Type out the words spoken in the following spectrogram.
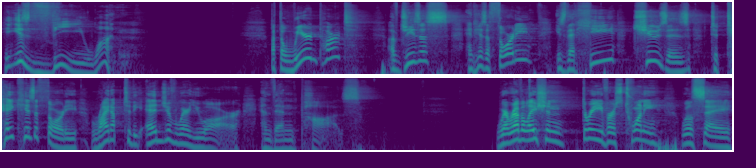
he is the one. But the weird part of Jesus and his authority is that he chooses to take his authority right up to the edge of where you are and then pause. Where Revelation 3, verse 20 will say,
